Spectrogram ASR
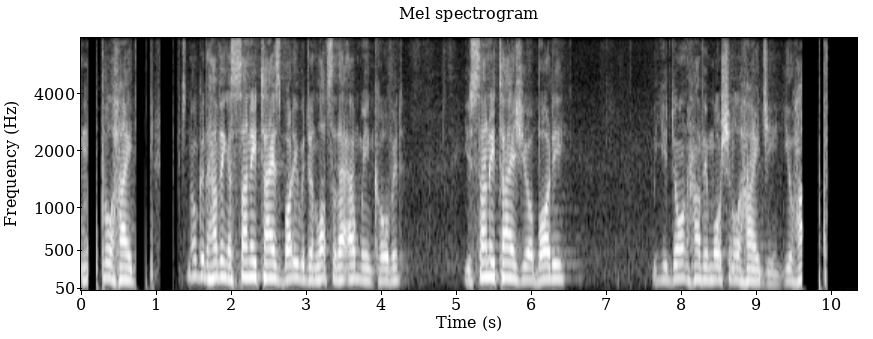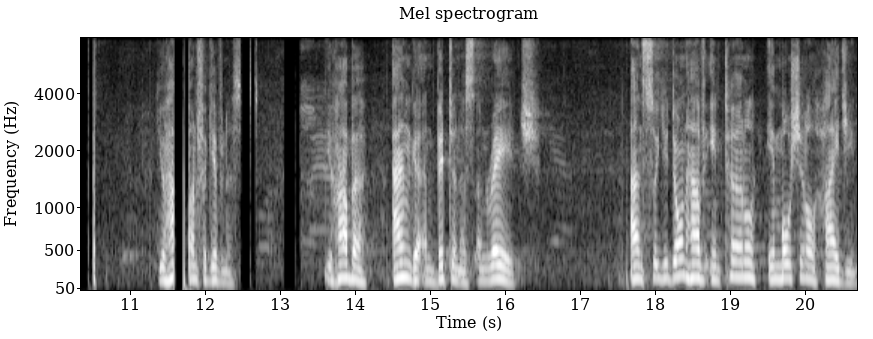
Emotional hygiene. It's no good having a sanitized body. We've done lots of that, haven't we, in COVID? You sanitize your body, but you don't have emotional hygiene. You have, you have unforgiveness. You harbor anger and bitterness and rage. And so you don't have internal emotional hygiene.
